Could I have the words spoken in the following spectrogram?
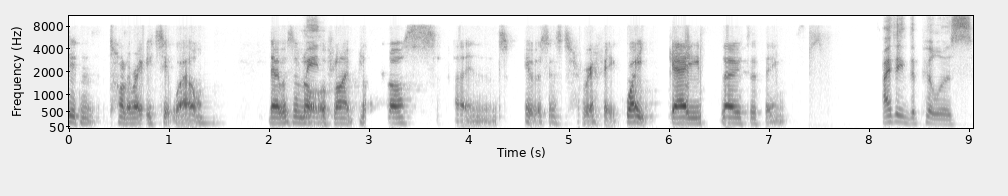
didn't tolerate it well. There was a lot of like blood loss, and it was just horrific. Weight gain, loads of things. I think the pill is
